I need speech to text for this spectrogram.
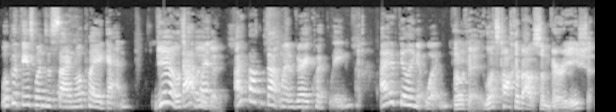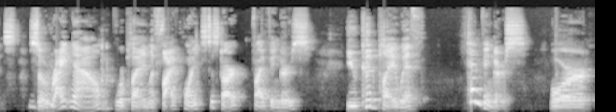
We'll put these ones aside and we'll play again. yeah, let's That play went- again. I thought that went very quickly. I had a feeling it would. Okay, let's talk about some variations. So Mhm. right now we're playing with five points to start, five fingers. You could play with ten fingers, or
